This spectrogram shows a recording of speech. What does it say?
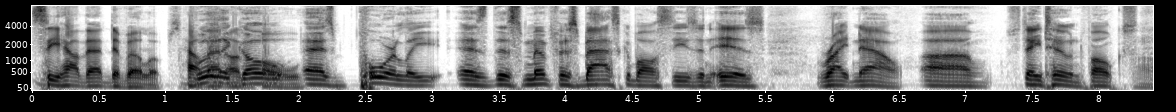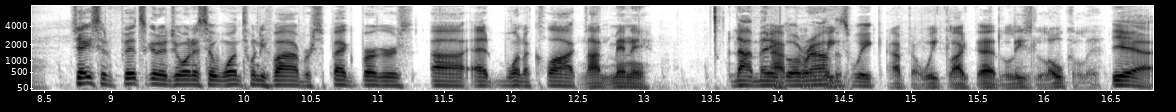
See how that develops. How will that it go as poorly as this Memphis basketball season is right now? Uh, stay tuned, folks. Oh. Jason Fitz going to join us at 125. Respect Burgers uh, at one o'clock. Not many. Not many go a around week- this week. After a week like that, at least locally. Yeah,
